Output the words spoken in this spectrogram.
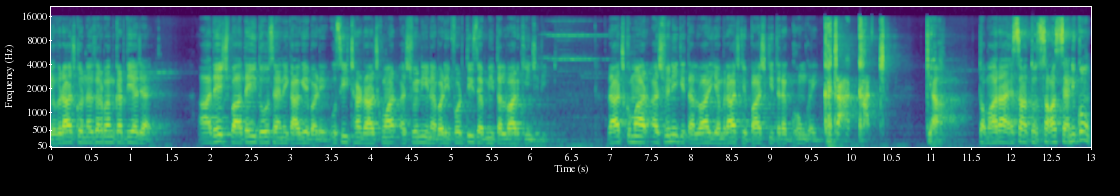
युवराज को नजरबंद कर दिया जाए। आदेश पाते ही दो सैनिक आगे बढ़े। उसी क्षण राजकुमार अश्विनी ने बड़ी फुर्ती से अपनी तलवार खींच ली। राजकुमार अश्विनी की तलवार यमराज के पास की तरफ़ घूम गई। खचा खच। क्या? तुम्हारा ऐसा तो सात सैनिकों?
